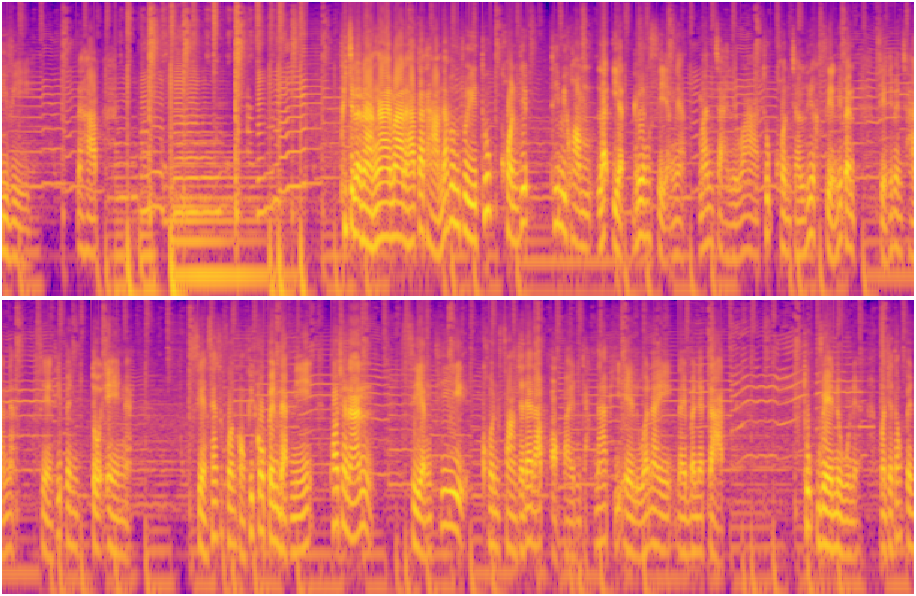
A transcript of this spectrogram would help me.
EV นะครับพิจารณาง่ายมากนะครับ ถ้าถามนักดนตรีทุกคนที่ที่มีความละเอียดเรื่องเสียงเนี่ยมั่นใจเลยว่าทุกคนจะเลือกเสียงที่เป็นเสียงที่เป็นชั้นน่ะเสียงที่เป็นตัวเองน่ะเสียงแซกโซโฟนของพี่โก้เป็นแบบนี้ เพราะฉะนั้นเสียงที่ คนฟังจะได้รับออกไปจากหน้า PA หรือว่าในในบรรยากาศทุกเวนูเนี่ยมันจะต้องเป็น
